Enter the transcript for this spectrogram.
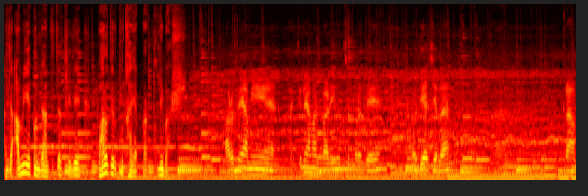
আচ্ছা আমি এখন জানতে চাচ্ছি যে ভারতের কোথায় আপনার নিবাস? ভারতে আমি অ্যাকচুয়ালি আমার বাড়ি হচ্ছে ভারতে নদিয়া জেলা গ্রাম।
